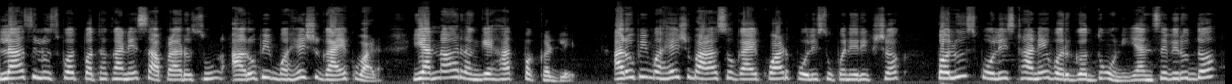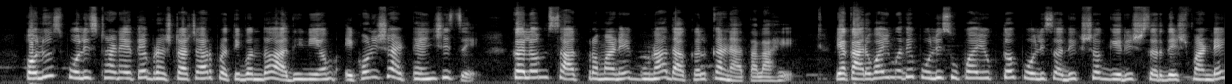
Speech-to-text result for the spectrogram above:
लाचलुचपत पथकाने सापळा रचून आरोपी महेश गायकवाड यांना रंगेहात पकडले. आरोपी महेश बाळासो गायकवाड पोलीस उपनिरीक्षक पलूस पोलीस ठाणे वर्ग दोन यांचे विरुद्ध पलूस पोलीस ठाणे येथे भ्रष्टाचार प्रतिबंध अधिनियम एकोणीशे अठ्ठ्याऐंशीचे कलम सात प्रमाणे गुन्हा दाखल करण्यात आला आहे. या कारवाईमध्ये पोलीस उपायुक्त पोलीस अधीक्षक गिरीश सरदेशपांडे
